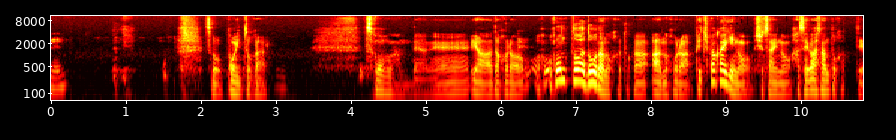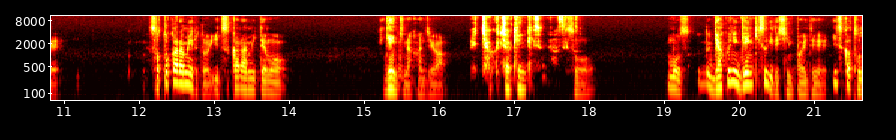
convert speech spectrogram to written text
うんそう、ポイントがある。そうなんだよね。いや、だから、ほ本当はどうなのかとか、あの、ほら、ペチパ会議の主催の長谷川さんとかって、外から見るといつから見ても元気な感じが、めちゃくちゃ元気ですよね。そう。もう逆に元気すぎて心配で、いつかと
